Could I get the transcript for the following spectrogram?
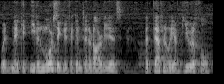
would make it even more significant than it already is. But definitely a beautiful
